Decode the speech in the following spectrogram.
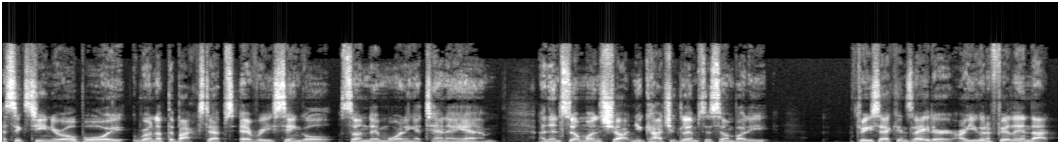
a 16 year old boy run up the back steps every single Sunday morning at 10 a.m. and then someone's shot and you catch a glimpse of somebody three seconds later, are you going to fill in that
